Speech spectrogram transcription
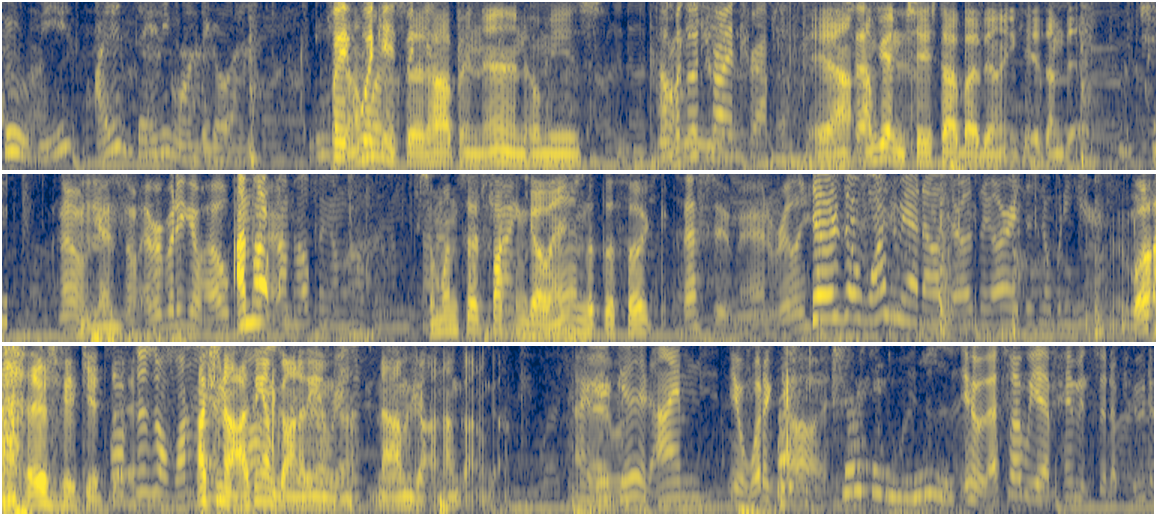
Who, me? I didn't say anyone to go in. What do you Wait. Someone Wicked, said Wicked. hop in end, homies. I'm gonna go try and trap some. Yeah, I'm getting chased out by a billion kids. I'm dead. No, guys, mm-hmm. don't, everybody go help. I'm help. I'm helping. I'm helping. I'm Someone said fucking go boost. in. What the fuck? That's it, man. Really? There was a one man out there. I was like, all right, there's nobody here. What? There's a few kids Well, there. if there's a one Actually, no. I think I'm gone. I think I'm is there a gone. reason? No, I'm gone. I'm gone. I'm gone. All right, you're good. I'm. Yo, what a god. Yo, that's why we have him instead of Puda.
